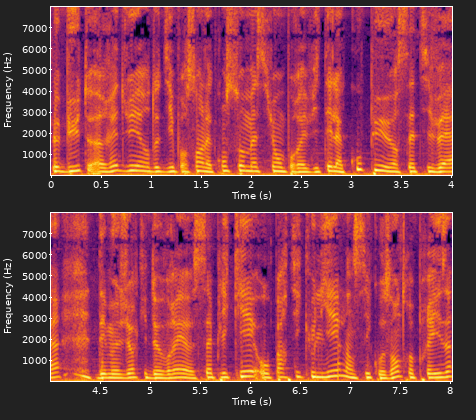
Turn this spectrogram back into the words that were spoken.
le but, réduire de 10% la consommation pour éviter la coupure cet hiver. Des mesures qui devraient euh, s'appliquer aux particuliers ainsi qu'aux entreprises,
